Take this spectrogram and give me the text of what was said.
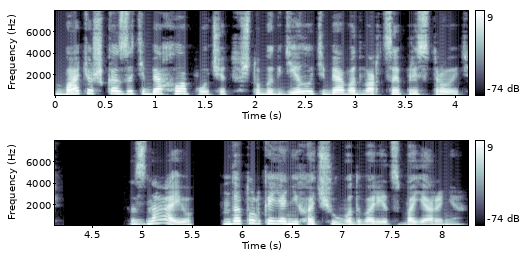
Батюшка за тебя хлопочет, чтобы к делу тебя во дворце пристроить. Знаю, да только я не хочу во дворец, боярыня.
